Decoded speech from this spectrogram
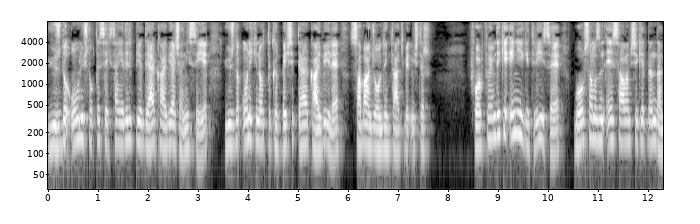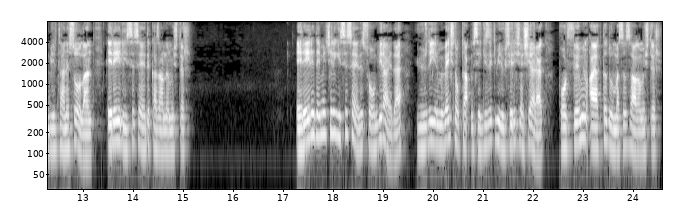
%13.87'lik bir değer kaybı açan hisseyi %12.45'lik değer kaybı ile Sabancı Holding takip etmiştir. Portföyümdeki en iyi getiri ise borsamızın en sağlam şirketlerinden bir tanesi olan Ereğli hisse senedi kazandırmıştır. Ereğli Demir Çelik hisse senedi son bir ayda %25.68'lik bir yükseliş yaşayarak portföyümün ayakta durmasını sağlamıştır.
